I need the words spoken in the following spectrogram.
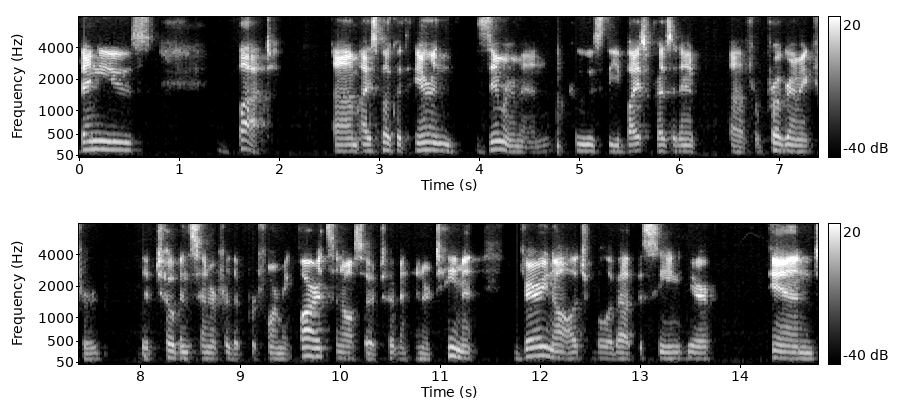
venues. But um, I spoke with Aaron Zimmerman, who's the vice president uh, for programming for the Tobin Center for the Performing Arts and also Tobin Entertainment very knowledgeable about the scene here. And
